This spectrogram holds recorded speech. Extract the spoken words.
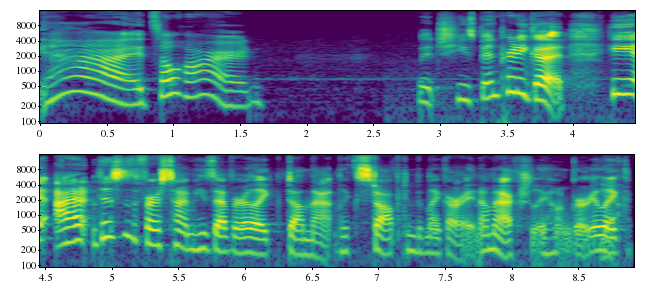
Yeah, it's so hard. Which he's been pretty good. He, I, this is the first time he's ever like done that, like stopped and been like, all right, I'm actually hungry. Like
